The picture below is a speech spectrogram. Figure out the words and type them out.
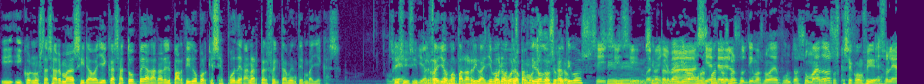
y, y con nuestras armas ir a Vallecas a tope a ganar el partido porque se puede ganar perfectamente en Vallecas sí, sí, sí. Y el Rayo va para arriba. ¿Lleva bueno, cuántos partidos consecutivos? Sí, sí, sí. Bueno, lleva siete de los últimos nueve puntos sumados. pues que se confíe. Eso le ha,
